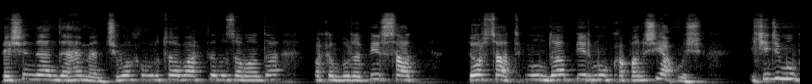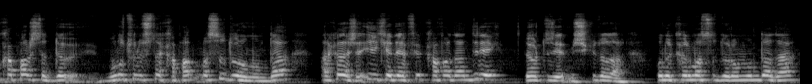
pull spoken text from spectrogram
Peşinden de hemen Çimoku bulutuna baktığımız zaman da bakın burada 1 saat 4 saatlik mumda bir mum kapanışı yapmış. İkinci mum kapanışta bulutun üstüne kapatması durumunda arkadaşlar ilk hedefi kafadan direkt 472 dolar. Bunu kırması durumunda da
